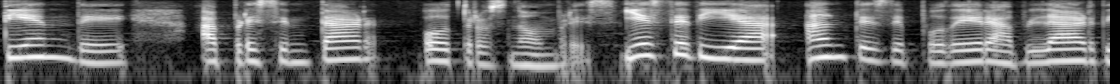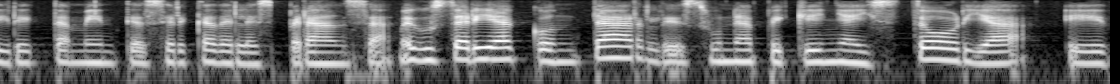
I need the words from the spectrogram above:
tiende a presentar otros nombres. Y este día, antes de poder hablar directamente acerca de la esperanza, me gustaría contarles una pequeña historia eh,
